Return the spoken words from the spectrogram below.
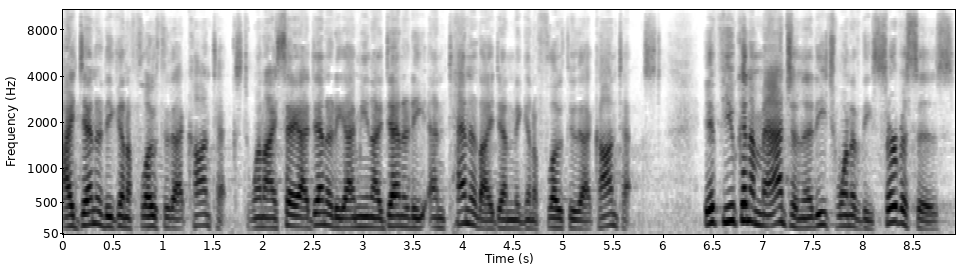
identity going to flow through that context. When I say identity, I mean identity and tenant identity going to flow through that context. If you can imagine that each one of these services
